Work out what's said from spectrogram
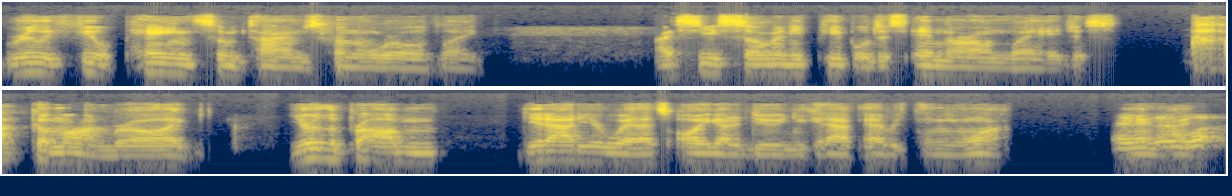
really feel pain sometimes from the world like i see so many people just in their own way just ah, come on bro like you're the problem get out of your way that's all you got to do and you can have everything you want. And, And and I- what,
